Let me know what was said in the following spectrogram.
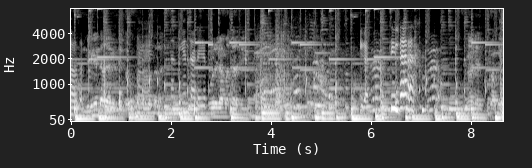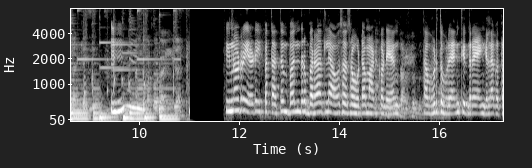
ಹೌದು ನಿನಗೇನ್ ತಡೆ. ಈಗ ತಿಂದಾರ. ಈಗ ನೋಡ್ರಿ ಎರಡು ಇಪ್ಪತ್ತಾತು ಬಂದ್ರೆ ಬರೋದ್ಲೆ ಅವಸ ಅವಸರ ಊಟ ಮಾಡ್ಕೊಂಡೆ. ಹೆಂಗೆ ತಬಿಡ್ತು ಬಿಡ್ರಿ ಹೆಂಗೆ ತಿಂದ್ರೆ ಹೆಂಗೆಲ್ಲ ಗೊತ್ತ?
